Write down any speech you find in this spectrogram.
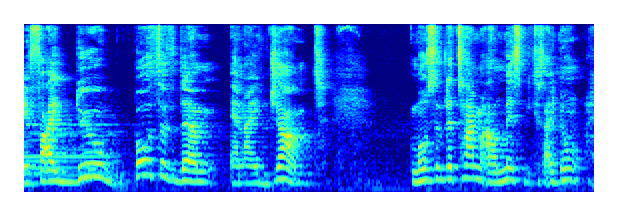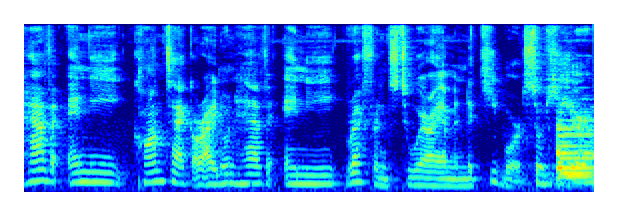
if I do both of them and I jumped, most of the time I'll miss because I don't have any contact or I don't have any reference to where I am in the keyboard. So here,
